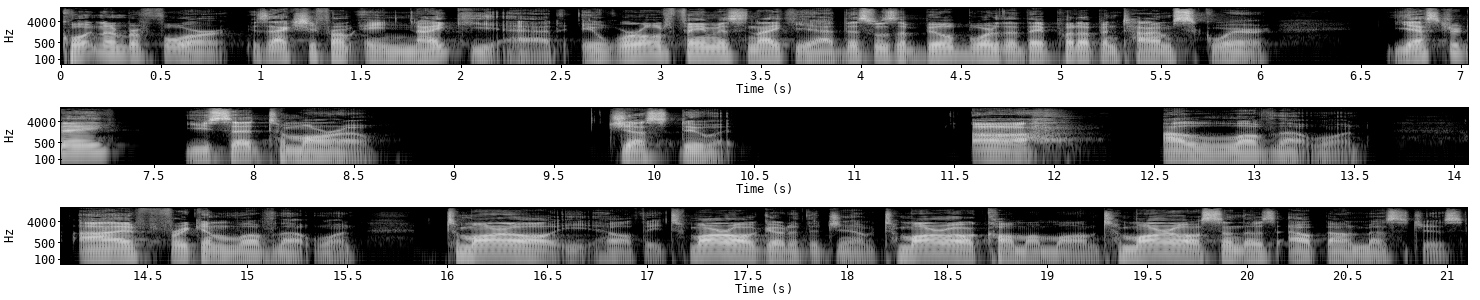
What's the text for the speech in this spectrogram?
Quote number four is actually from a Nike ad, a world famous Nike ad. This was a billboard that they put up in Times Square. Yesterday, you said tomorrow. Just do it. Ugh, I love that one. I freaking love that one. Tomorrow I'll eat healthy. Tomorrow I'll go to the gym. Tomorrow I'll call my mom. Tomorrow I'll send those outbound messages.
